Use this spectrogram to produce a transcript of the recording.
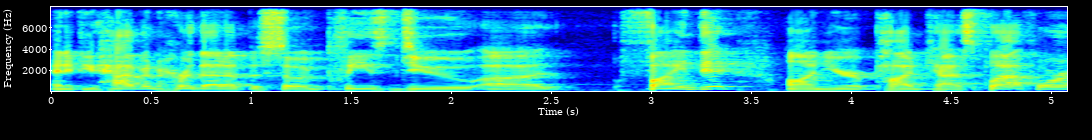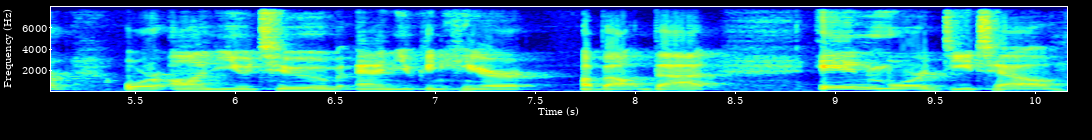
And if you haven't heard that episode, please do uh, find it on your podcast platform or on YouTube, and you can hear about that in more detail.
